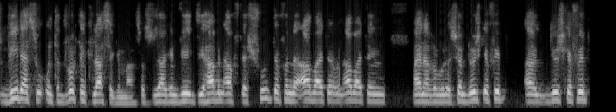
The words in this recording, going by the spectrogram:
wieder zu unterdrückten Klasse gemacht. Sozusagen, wie, sie haben auf der Schulter von der Arbeiter und Arbeiter in einer Revolution durchgeführt, äh, durchgeführt,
